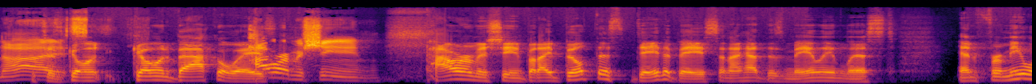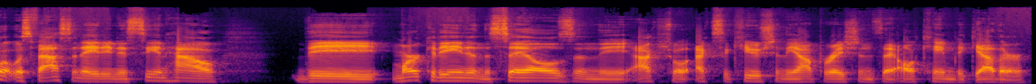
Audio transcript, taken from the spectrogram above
Nice. just going going back a ways Power machine. power machine, but I built this database and I had this mailing list. And for me, what was fascinating is seeing how the marketing and the sales and the actual execution, the operations, they all came together.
